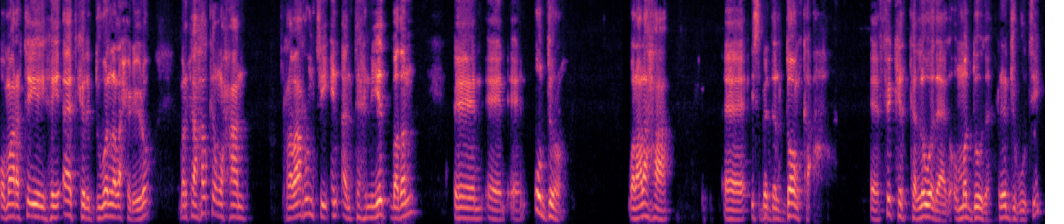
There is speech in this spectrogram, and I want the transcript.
oo maaragtay hay'aad kala duwan lala xidhiidho. Marka halkan waxaan rabaa runtii in aan tahniyad badan u diro walaalaha isbeddel doonka ah fikirka la wadaaga ummadooda reer jabuuti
